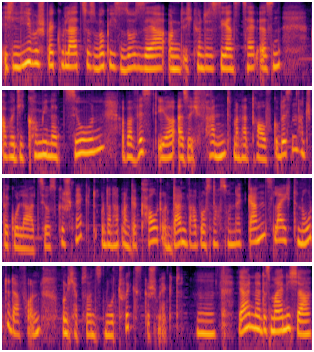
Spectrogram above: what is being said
ich liebe Spekulatius wirklich so sehr und ich könnte das die ganze Zeit essen. Aber die Kombination. Aber wisst ihr, also ich fand, man hat draufgebissen, hat Spekulatius geschmeckt und dann hat man gekaut und dann war bloß noch so eine ganz leichte Note davon. Und ich habe sonst nur Twix geschmeckt. Hm. Ja, na, das meine ich ja.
